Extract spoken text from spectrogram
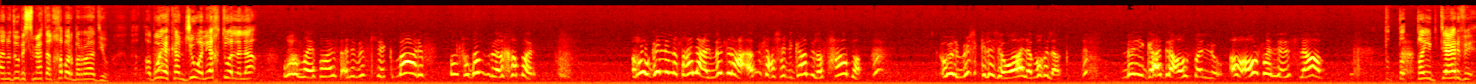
أنا دوبي سمعت الخبر بالراديو. أبويا كان جوا اليخت ولا لا؟ والله يا فارس أنا مثلك ما أعرف. انصدمت من الخبر. هو قال لي طالع على المزرعة أمس عشان يقابل أصحابه. والمشكلة جواله مغلق. ماني قادرة أوصل له أو أوصل لاسلام ط- ط- طيب تعرفي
